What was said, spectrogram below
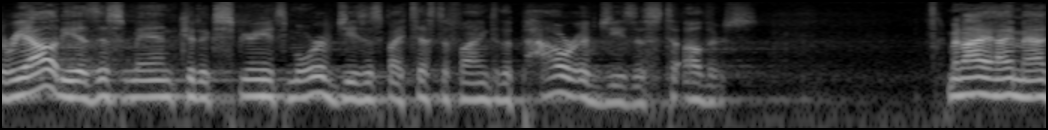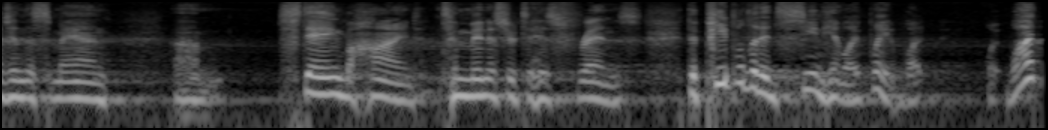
The reality is, this man could experience more of Jesus by testifying to the power of Jesus to others. I mean, I, I imagine this man um, staying behind to minister to his friends. The people that had seen him, like, wait, what? Wait, what?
